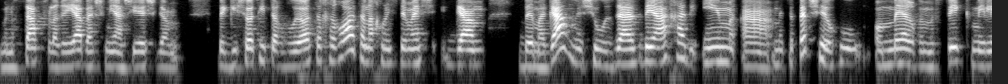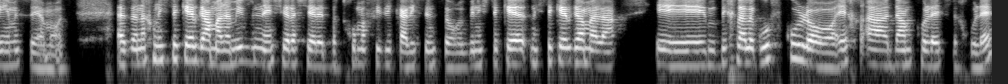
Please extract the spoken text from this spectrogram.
בנוסף לראייה והשמיעה שיש גם בגישות התערבויות אחרות, אנחנו נשתמש גם במגע ושהוא זז ביחד עם המטפל שהוא אומר ומפיק מילים מסוימות. אז אנחנו נסתכל גם על המבנה של השלט בתחום הפיזיקלי סנסורי ונסתכל גם על ה, אה, בכלל הגוף כולו, איך האדם קולט וכולי.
